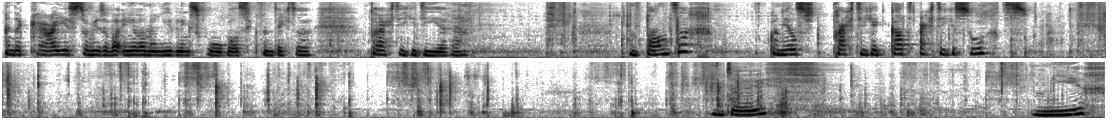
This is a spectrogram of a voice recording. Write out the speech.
En de kraai is sowieso wel een van mijn lievelingsvogels. Ik vind het echt een prachtige dieren. Een panter. Ook een heel prachtige katachtige soort. Een duif. Een mier.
